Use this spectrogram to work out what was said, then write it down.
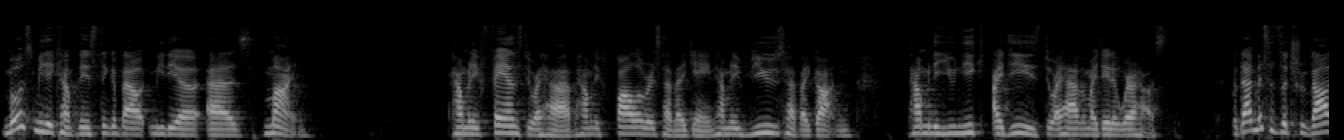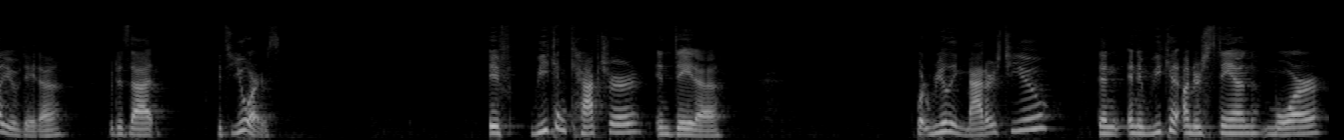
Most media companies think about media as mine. How many fans do I have? How many followers have I gained? How many views have I gotten? How many unique IDs do I have in my data warehouse? But that misses the true value of data, which is that it's yours if we can capture in data what really matters to you, then and if we can understand more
